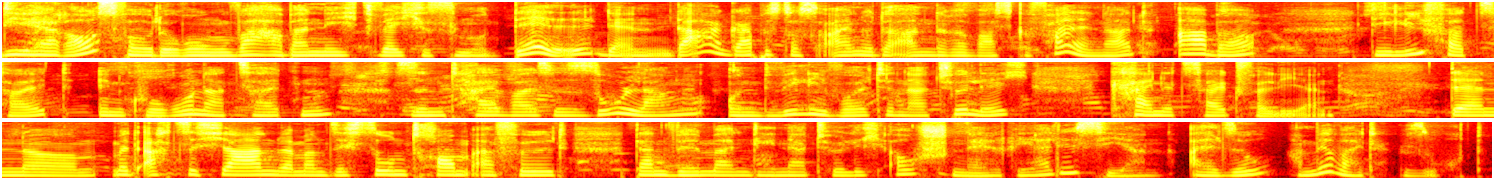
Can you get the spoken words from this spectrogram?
Die Herausforderung war aber nicht, welches Modell, denn da gab es das ein oder andere, was gefallen hat, aber die Lieferzeit in Corona-Zeiten sind teilweise so lang und Willi wollte natürlich keine Zeit verlieren. Denn äh, mit 80 Jahren, wenn man sich so einen Traum erfüllt, dann will man den natürlich auch schnell realisieren. Also haben wir weitergesucht.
